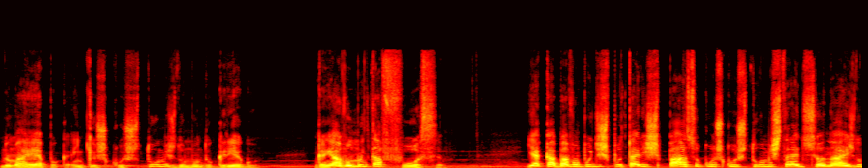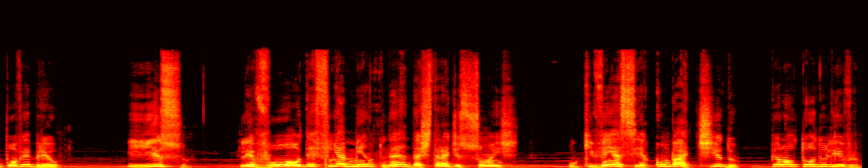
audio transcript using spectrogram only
numa época em que os costumes do mundo grego ganhavam muita força e acabavam por disputar espaço com os costumes tradicionais do povo hebreu. E isso levou ao definhamento né, das tradições, o que vem a ser combatido pelo autor do livro.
